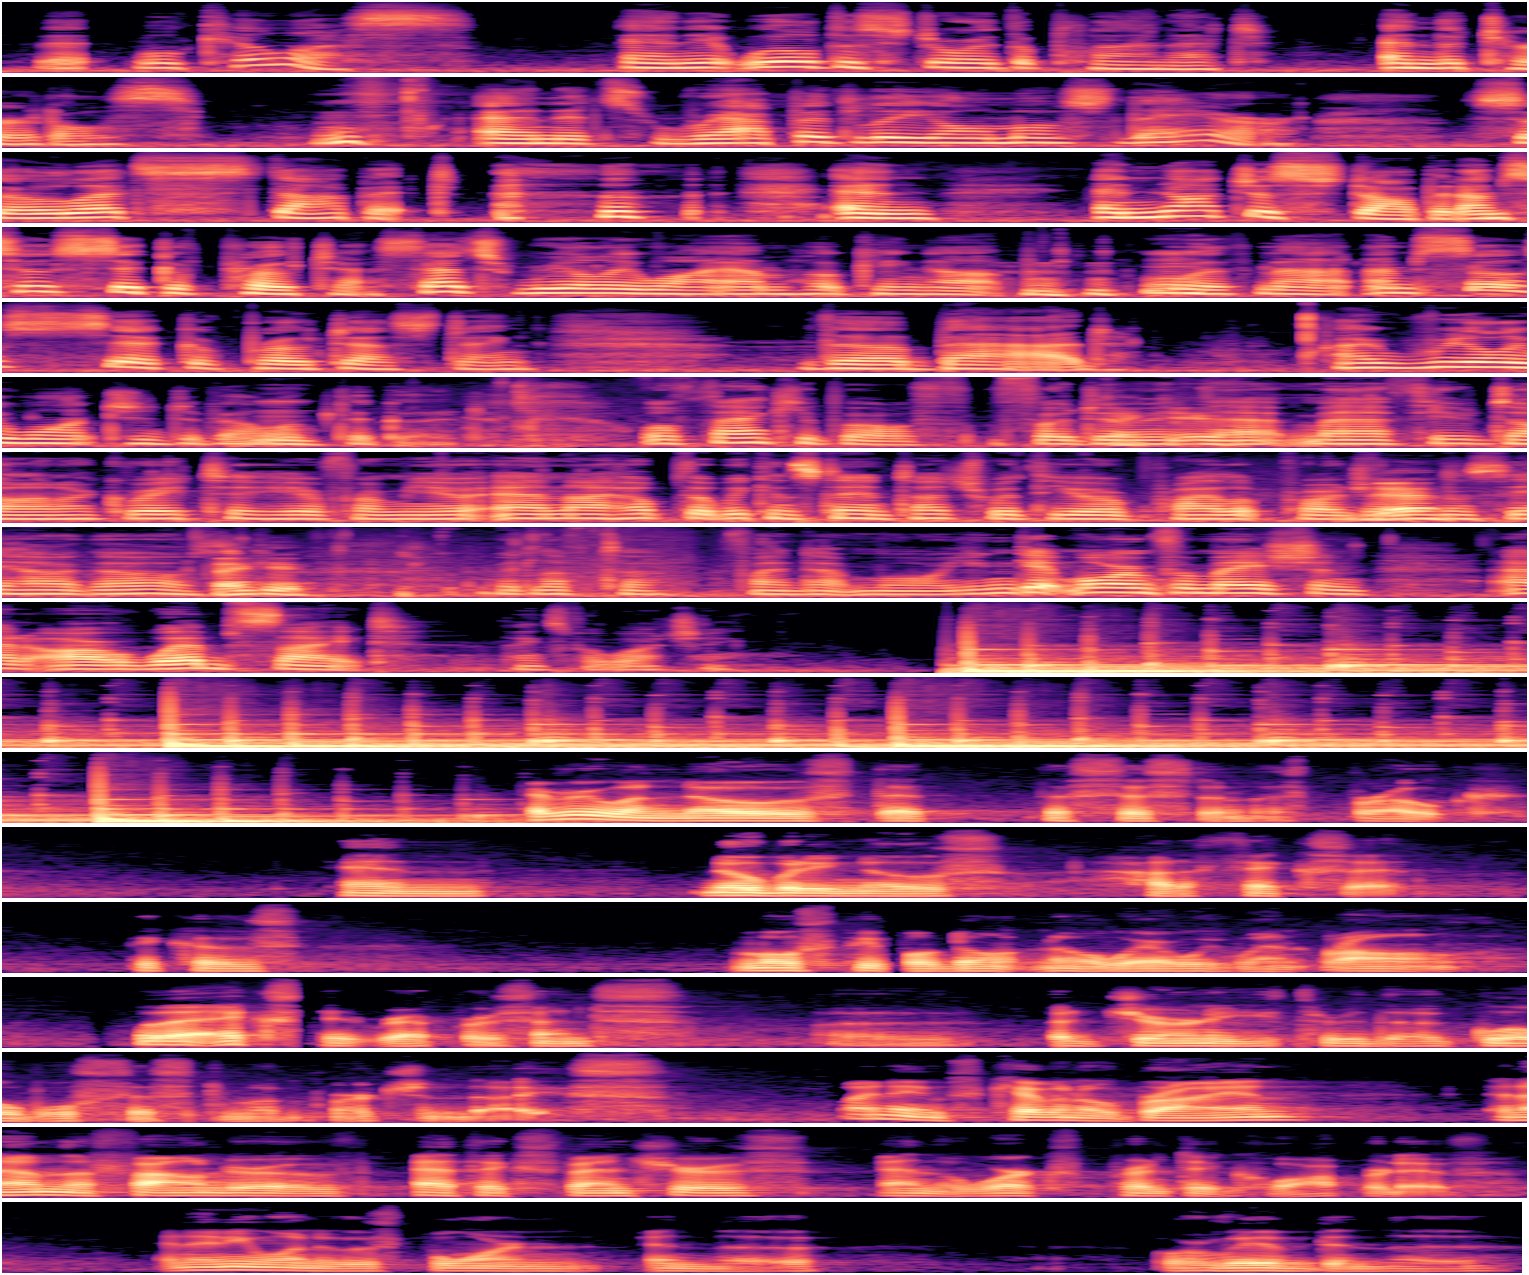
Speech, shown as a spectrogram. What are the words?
that will kill us. And it will destroy the planet and the turtles. and it's rapidly almost there. So let's stop it. and and not just stop it. I'm so sick of protests. That's really why I'm hooking up with Matt. I'm so sick of protesting the bad. I really want to develop mm. the good. Well, thank you both for doing that. Matthew, Donna, great to hear from you. And I hope that we can stay in touch with your pilot project yeah. and see how it goes. Thank you. We'd love to find out more. You can get more information at our website. Thanks for watching. Everyone knows that the system is broke, and nobody knows how to fix it because most people don't know where we went wrong. Well, the X, it represents a, a journey through the global system of merchandise. My name's Kevin O'Brien, and I'm the founder of Ethix Ventures and the WORX Printing Cooperative. And anyone who was born in the, or lived in the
